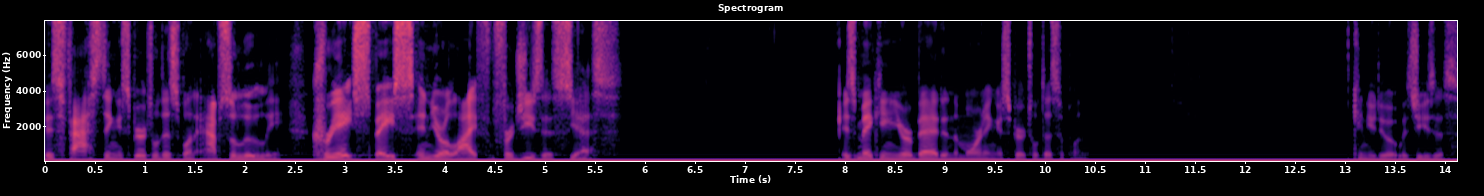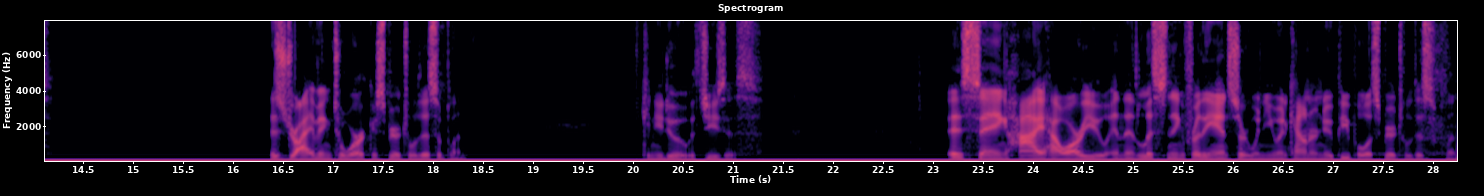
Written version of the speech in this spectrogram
Is fasting a spiritual discipline? Absolutely. Create space in your life for Jesus? Yes. Is making your bed in the morning a spiritual discipline? Can you do it with Jesus? Is driving to work a spiritual discipline? Can you do it with Jesus? Is saying, Hi, how are you? and then listening for the answer when you encounter new people a spiritual discipline?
